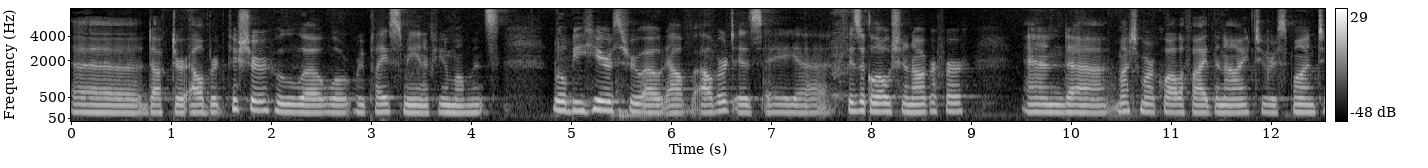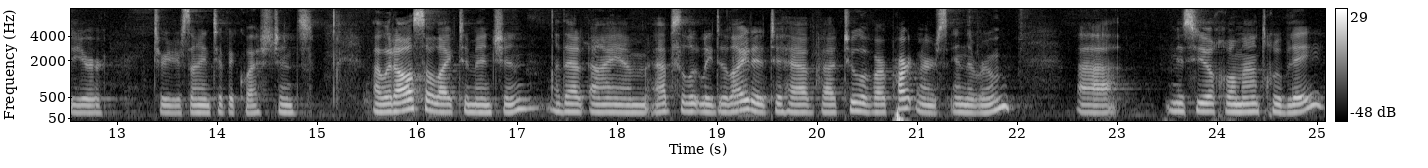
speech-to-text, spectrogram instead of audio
uh, Dr. Albert Fischer, who uh, will replace me in a few moments, will be here throughout. Al- Albert is a uh, physical oceanographer and uh, much more qualified than I to respond to your, to your scientific questions. I would also like to mention that I am absolutely delighted to have two of our partners in the room. Monsieur Romain Troublé,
